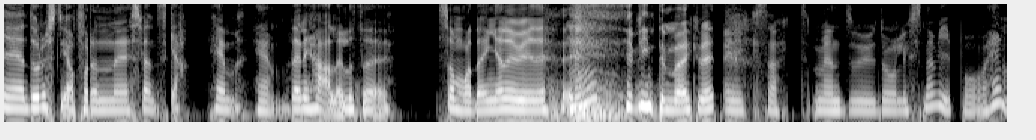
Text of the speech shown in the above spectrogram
Eh, Då röstar jag på den eh, svenska, Hem. Hem. Den är härlig, lite sommardänga nu i, i vintermörkret. Exakt, men du, då lyssnar vi på Hem.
